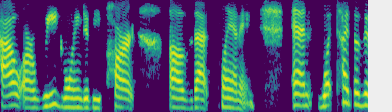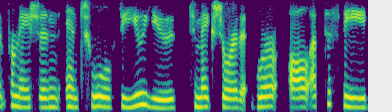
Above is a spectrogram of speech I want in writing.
How are we going to be part of that planning. And what type of information and tools do you use to make sure that we're all up to speed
